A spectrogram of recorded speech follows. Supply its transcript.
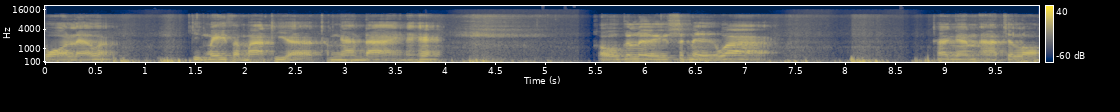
วรแล้วอะจึงไม่สามารถที่จะทำงานได้นะฮะเขาก็เลยเสนอว่า ถ้างั้นอาจจะลอง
